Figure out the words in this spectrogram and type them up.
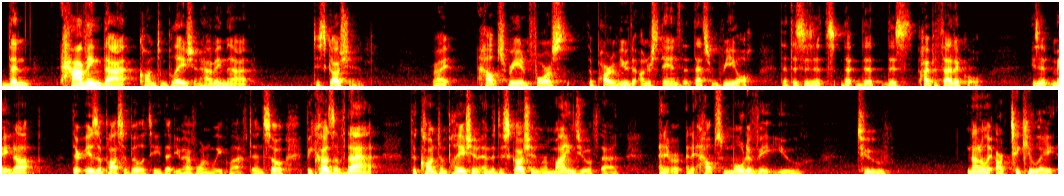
then having that contemplation, having that discussion, right, helps reinforce the part of you that understands that that's real that this isn't that that this hypothetical isn't made up. There is a possibility that you have one week left, and so because of that, the contemplation and the discussion reminds you of that, and it and it helps motivate you to not only articulate,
